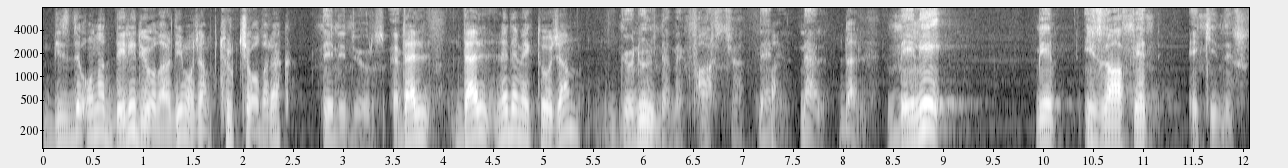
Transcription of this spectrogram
Bizde ona deli diyorlar değil mi hocam Türkçe olarak? Deli diyoruz. Evet. Del, del ne demekti hocam? Gönül demek Farsça. Deli, nel. Del. Deli bir izafet ekidir.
